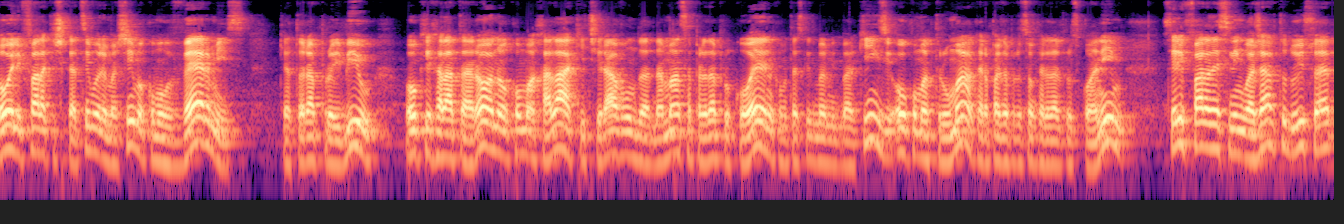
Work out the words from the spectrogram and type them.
ou ele fala que shkatzim oremashima, como vermes, que a Torá proibiu, ou que halataron, ou como a halá, que tiravam da, da massa para dar para o Cohen, como está escrito no Bamidbar 15, ou como a trumá, que era parte da produção que era dada para os Kohanim, se ele fala nesse linguajar, tudo isso é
